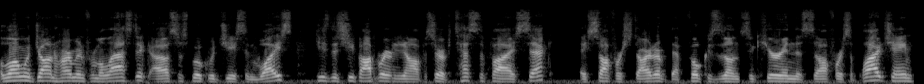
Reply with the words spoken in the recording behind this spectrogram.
Along with John Harmon from Elastic, I also spoke with Jason Weiss. He's the chief operating officer of TestifySec, a software startup that focuses on securing the software supply chain.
